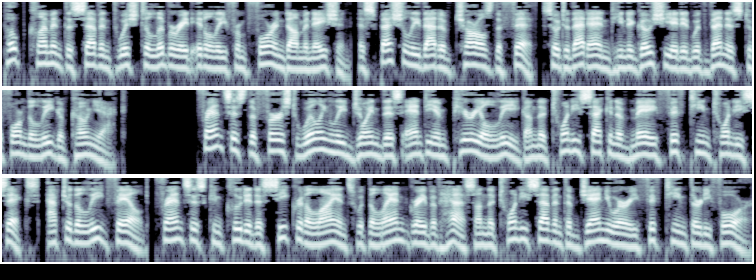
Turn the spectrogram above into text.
Pope Clement VII wished to liberate Italy from foreign domination, especially that of Charles V, so to that end he negotiated with Venice to form the League of Cognac. Francis I willingly joined this anti-imperial league on the 22nd of May 1526. After the league failed, Francis concluded a secret alliance with the Landgrave of Hesse on the 27th of January 1534.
